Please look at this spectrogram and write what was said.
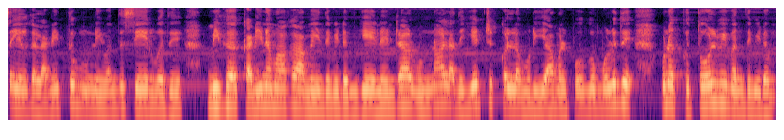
செயல்கள் அனைத்தும் உன்னை வந்து சேருவது மிக கடினமாக அமைந்துவிடும். ஏனென்றால் உன்னால் அதை ஏற்றுக்கொள்ள முடியாமல் போகும் பொழுது உனக்கு தோல்வி வந்துவிடும்.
